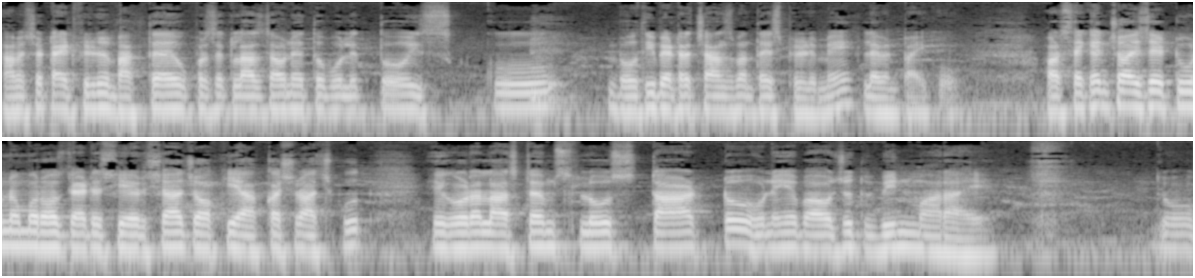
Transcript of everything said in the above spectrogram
हमेशा टाइट फ़ील्ड में भागता है। ऊपर से क्लास डाउन है तो बोले तो इसको बहुत ही बेटर चांस बनता है इस फ़ील्ड में इलेवन पाई को। और सेकंड चॉइस है two number horse that is Sher Shah jockey आकाश राजपूत ये घोड़ा लास्ट टाइम स्लो स्टार्ट होने के बावजूद विन मारा है। जो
